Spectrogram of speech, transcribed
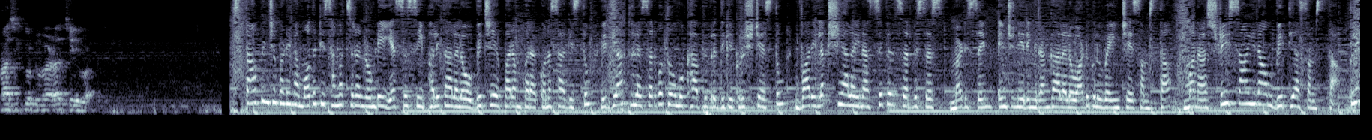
ప్రాసిక్యూట్ కూడా చేయబడుతుంది స్థాపించబడిన మొదటి సంవత్సరం నుండి ఎస్ఎస్సీ ఫలితాలలో విజయ పరంపర కొనసాగిస్తూ విద్యార్థుల సర్వతోముఖాభివృద్ధికి కృషి చేస్తూ వారి లక్ష్యాలైన సివిల్ సర్వీసెస్ మెడిసిన్ ఇంజనీరింగ్ రంగాలలో అడుగులు వేయించే సంస్థ మన శ్రీ సాయిరాం విద్యా సంస్థ. Play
